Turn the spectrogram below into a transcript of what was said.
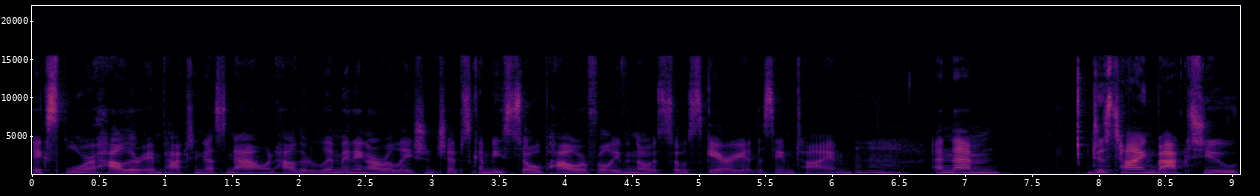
explore how they're impacting us now and how they're limiting our relationships can be so powerful even though it's so scary at the same time mm-hmm. and then just tying back to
